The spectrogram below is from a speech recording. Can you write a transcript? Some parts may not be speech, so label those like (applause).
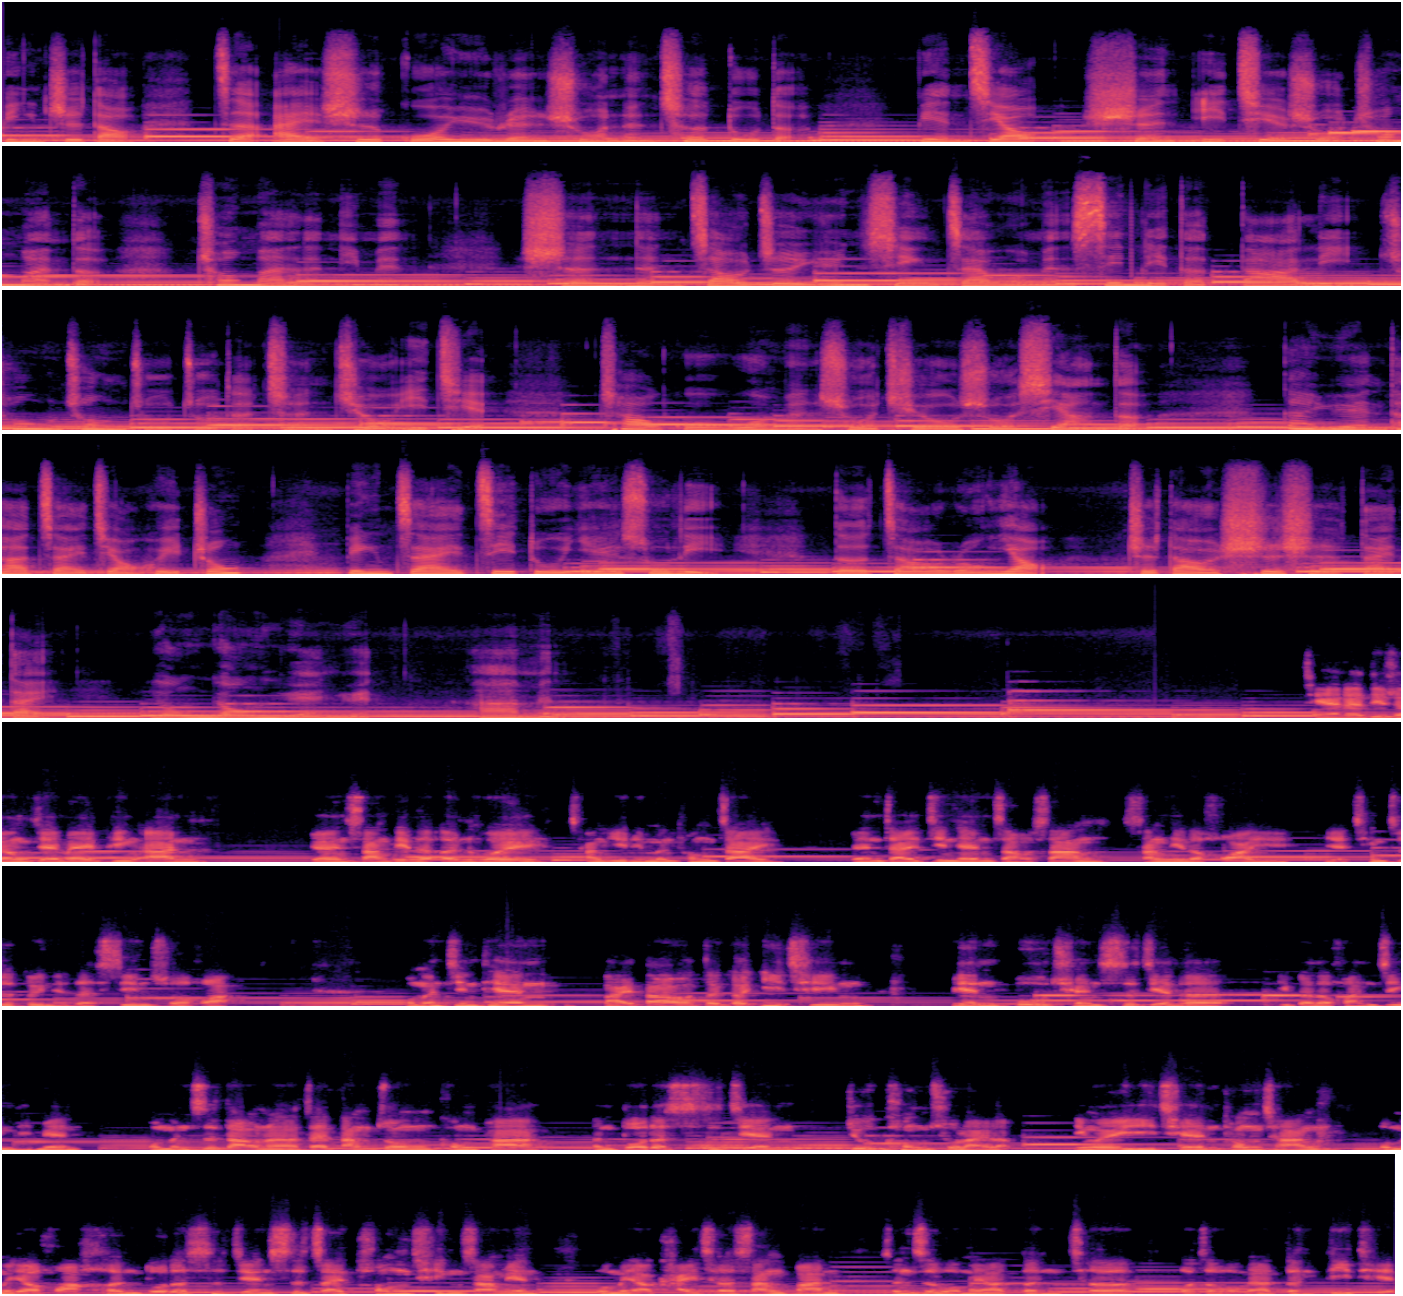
并知道这爱是过于人所能测度的，便叫神一切所充满的充满了你们。神能照这运行在我们心里的大力，充充足足地成就一切，超过我们所求所想的。但愿他在教会中，并在基督耶稣里得着荣耀，直到世世代代，永永远远。阿门。亲爱的弟兄姐妹平安，愿上帝的恩惠常与你们同在。愿在今天早上，上帝的话语也亲自对你的心说话。我们今天来到这个疫情遍布全世界的一个的环境里面。我们知道呢，在当中恐怕很多的时间就空出来了，因为以前通常我们要花很多的时间是在通勤上面，我们要开车上班，甚至我们要等车或者我们要等地铁。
